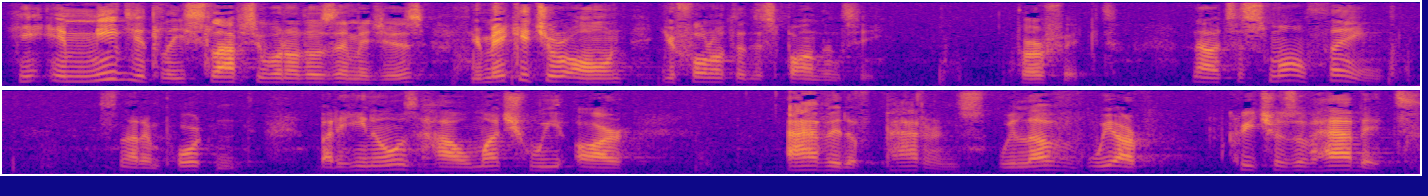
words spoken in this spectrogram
He immediately slaps you one of those images. You make it your own. You fall into despondency. Perfect. Now, it's a small thing. It's not important. But he knows how much we are avid of patterns. We love, we are creatures of habit.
